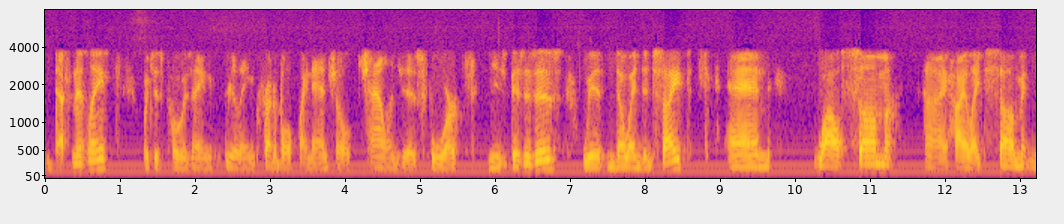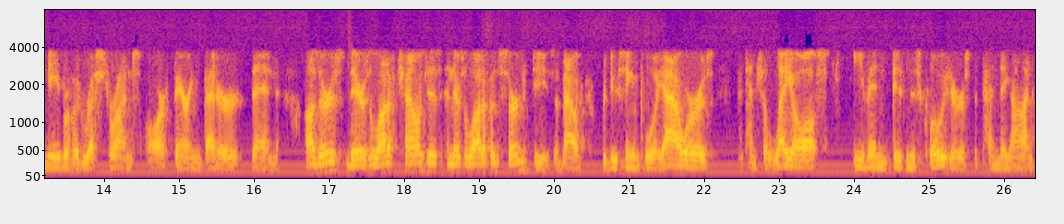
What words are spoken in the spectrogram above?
indefinitely, which is posing really incredible financial challenges for these businesses with no end in sight. And while some I highlight some neighborhood restaurants are faring better than others. There's a lot of challenges and there's a lot of uncertainties about reducing employee hours, potential layoffs, even business closures, depending on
